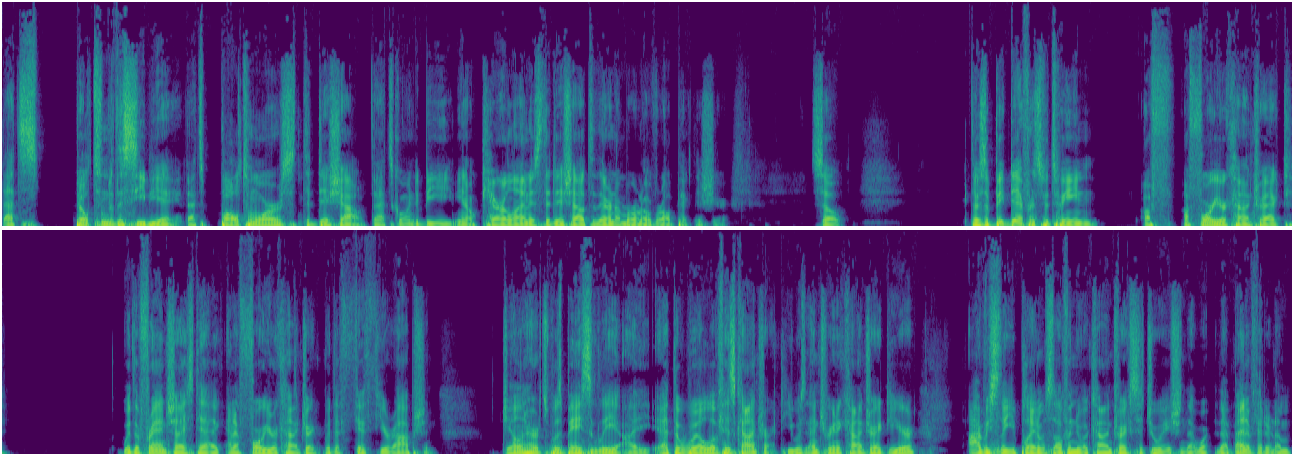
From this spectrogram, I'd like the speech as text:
that's built into the CBA. That's Baltimore's to dish out. That's going to be, you know, Carolina's to dish out to their number one overall pick this year. So there's a big difference between a, a four year contract with a franchise tag and a four year contract with a fifth year option. Jalen Hurts was basically at the will of his contract. He was entering a contract year. Obviously, he played himself into a contract situation that that benefited him,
